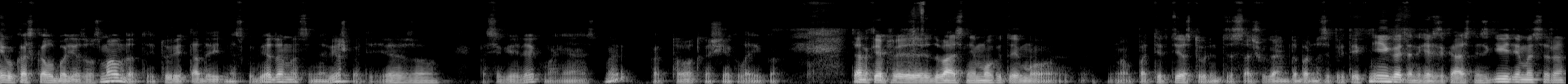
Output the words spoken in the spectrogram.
jeigu kas kalba Jėzaus maldą, tai turi tą daryti neskubėdamas, ne viešpatį Jėzau, pasigailėk manęs, nu, kartot kažkiek laiko. Ten kaip e, dvasiniai mokytojai, nu, patirties turintis, aišku, galim dabar nusipirkti knygą, ten hezikasnis gydimas yra,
